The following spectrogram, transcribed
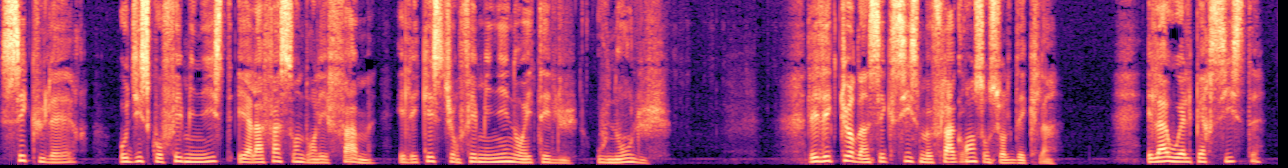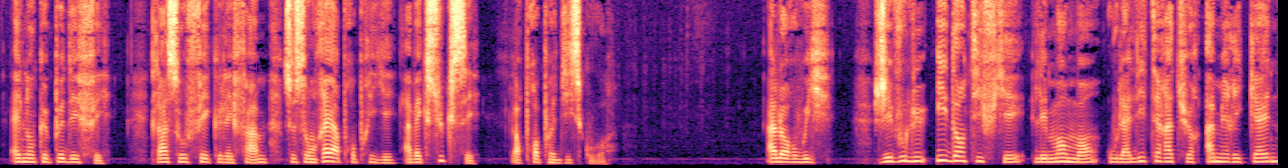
séculaire, au discours féministe et à la façon dont les femmes et les questions féminines ont été lues ou non lues. Les lectures d'un sexisme flagrant sont sur le déclin. Et là où elles persistent, elles n'ont que peu d'effet, grâce au fait que les femmes se sont réappropriées avec succès leur propre discours. Alors oui, j'ai voulu identifier les moments où la littérature américaine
